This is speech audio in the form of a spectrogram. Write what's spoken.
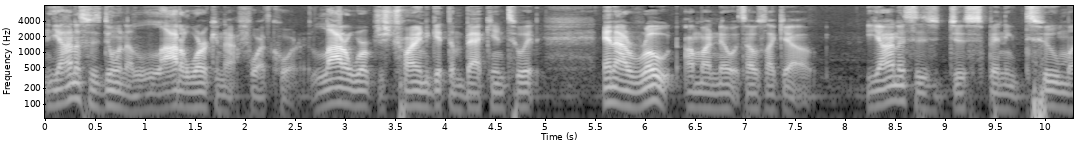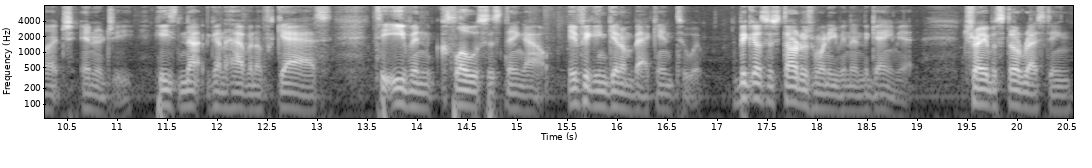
Giannis was doing a lot of work in that fourth quarter. A lot of work just trying to get them back into it. And I wrote on my notes, I was like, yo, Giannis is just spending too much energy. He's not going to have enough gas to even close this thing out if he can get him back into it. Because the starters weren't even in the game yet. Trae was still resting.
